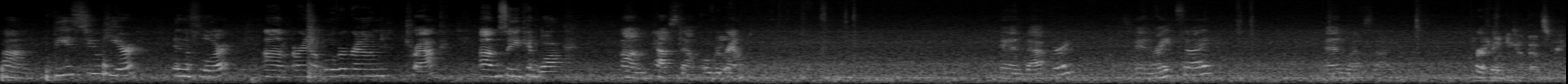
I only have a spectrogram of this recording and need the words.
Um, these two here in the floor um, are in an overground track, um, so you can walk um, past them overground. And backward, and right side, and left side. Perfect. You're looking at that screen.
